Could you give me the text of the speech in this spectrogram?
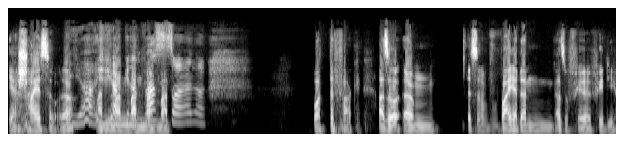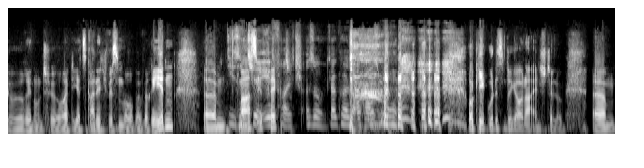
Ja, scheiße, oder? Ja, Mann, ich Mann, Mann, gedacht, Mann, Mann, Mann. What the fuck? Also, ähm, es war ja dann, also für, für die Hörerinnen und Hörer, die jetzt gar nicht wissen, worüber wir reden, ähm, die sind Mass eh Effect. Eh falsch. Also, da können wir auch okay, gut, das ist natürlich auch eine Einstellung. Ähm,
